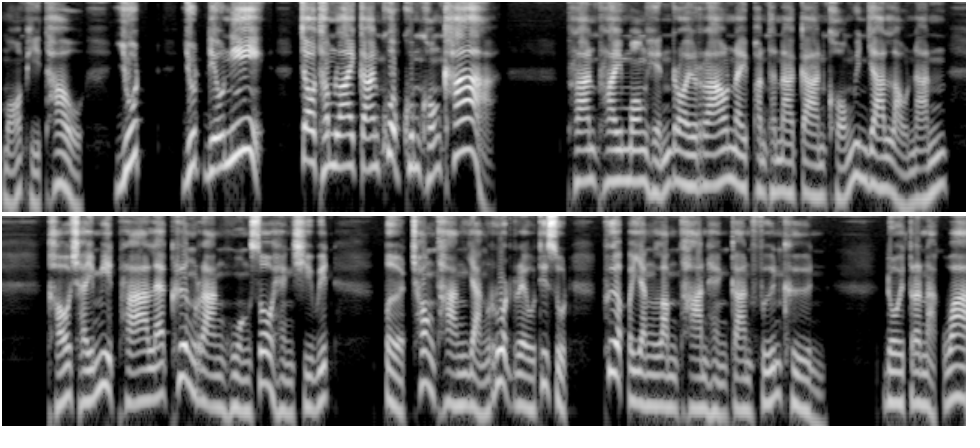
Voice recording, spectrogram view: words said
หมอผีเท่า หยุด หยุดเดี๋ยวนี้ เจ้าทำลายการควบคุมของข้า พรานไพรมองเห็นรอยร้าวในพันธนาการของวิญญาณเหล่านั้น เขาใช้มีดพระและเครื่องรางห่วงโซ่แห่งชีวิต เปิดช่องทางอย่างรวดเร็วที่สุด เพื่อไปยังลำธารแห่งการฟื้นคืน โดยตระหนักว่า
